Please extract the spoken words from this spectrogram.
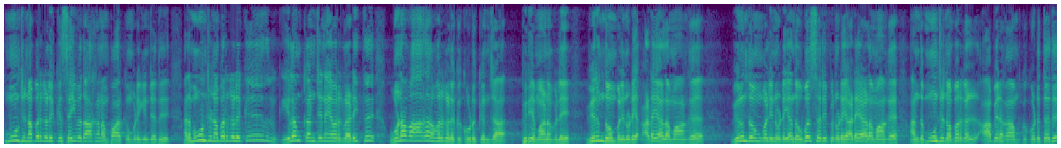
மூன்று நபர்களுக்கு செய்வதாக நாம் பார்க்க முடிகின்றது. அந்த மூன்று நபர்களுக்கு இளம் கன்றினை அவர்கள் அடித்து உணவாக அவர்களுக்கு கொடுக்கின்றார். பிரியமானவிலே விருந்தோம்பலினுடைய அடையாளமாக விருந்தோம்பலினுடைய அந்த உபசரிப்பினுடைய அடையாளமாக அந்த மூன்று நபர்கள் ஆபிரகாமுக்கு கொடுத்தது?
